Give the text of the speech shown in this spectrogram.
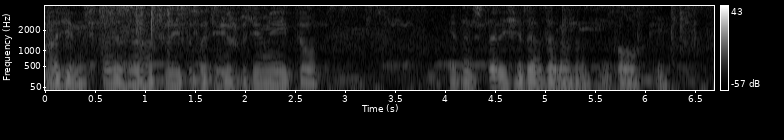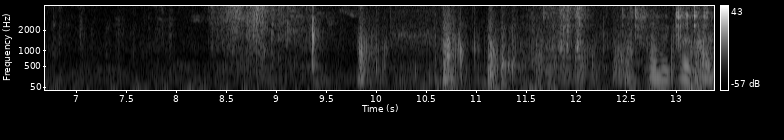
2940, czyli to będzie już, będziemy mieli tu 1470 do, do połówki. Puszczamy kresę.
